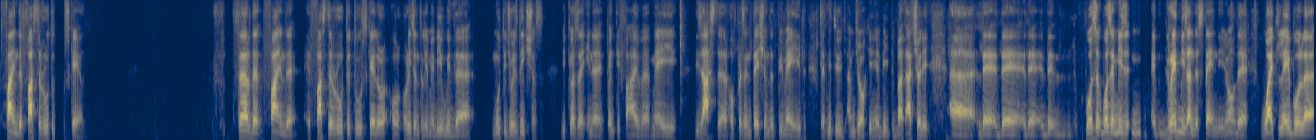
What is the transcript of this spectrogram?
find the faster route to scale. Third, find a faster route to scale horizontally, maybe with uh, multi-jurisdictions, because uh, in a 25 uh, May disaster of presentation that we made, let me do, I'm joking a bit, but actually uh, the, the, the, the, was, was a, mis, a great misunderstanding, you know, the white label uh,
